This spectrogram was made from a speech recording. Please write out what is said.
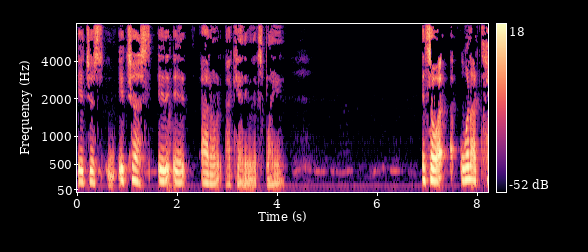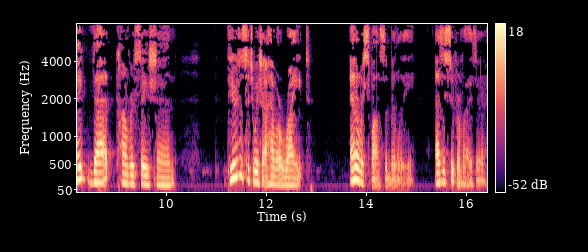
it just, it just, it, it, I don't, I can't even explain. And so I, when I take that conversation, here's a situation I have a right and a responsibility as a supervisor.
